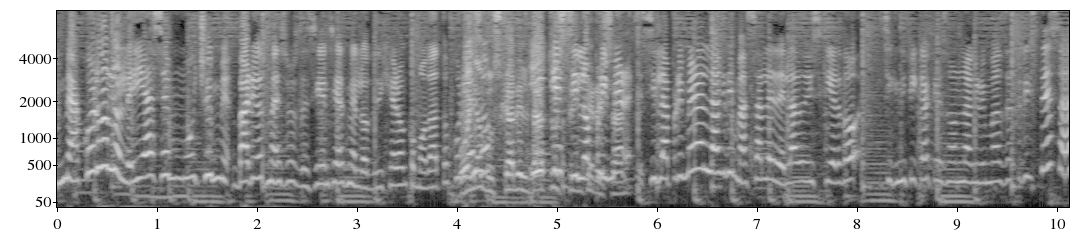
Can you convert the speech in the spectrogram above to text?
Me acuerdo, lo leí hace mucho y me- varios maestros de ciencias me lo dijeron como dato Voy a curioso. buscar el y dato, que está si, lo primer- interesante. si la primera lágrima sale del lado izquierdo, significa que son lágrimas de tristeza.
